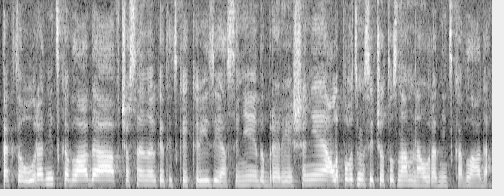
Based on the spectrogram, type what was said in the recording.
Takto úradnícka vláda v čase energetickej krízy asi nie je dobré riešenie, ale povedzme si, čo to znamená úradnícka vláda.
